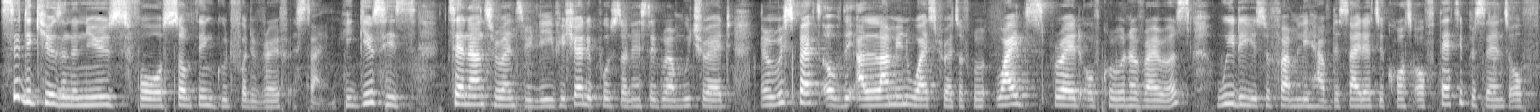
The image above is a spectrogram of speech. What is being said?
CDQ is in the news for something good for the very first time. He gives his tenants rent relief. He shared a post on Instagram which read, in respect of the alarming widespread of, widespread of coronavirus, we the Yusuf family have decided to cut off 30% of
